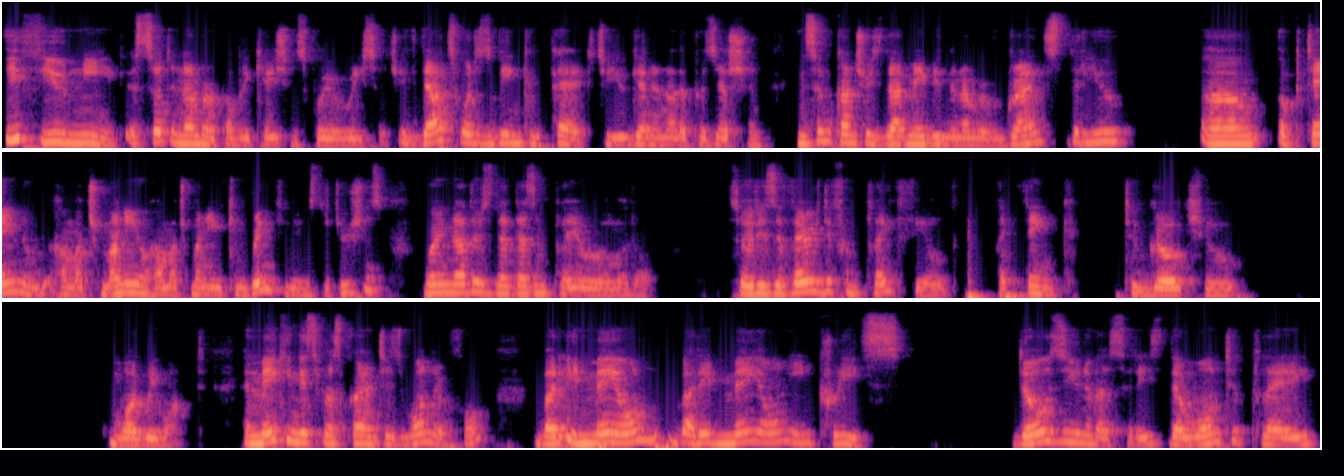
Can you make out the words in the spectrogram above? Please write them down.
If you need a certain number of publications for your research, if that's what is being compared to you get another position, in some countries that may be the number of grants that you um, obtain, or how much money or how much money you can bring to the institutions, where in others that doesn't play a role at all. So it is a very different play field, I think, to go to what we want. And making this transparent is wonderful, but it may only, but it may only increase those universities that want to play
